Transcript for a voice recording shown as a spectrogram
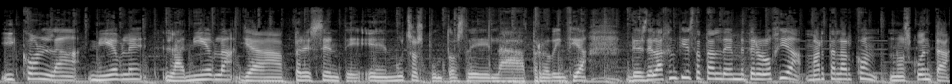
y con la niebla, la niebla ya presente en muchos puntos de la provincia. Desde la Agencia Estatal de Meteorología, Marta Larcón nos cuenta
